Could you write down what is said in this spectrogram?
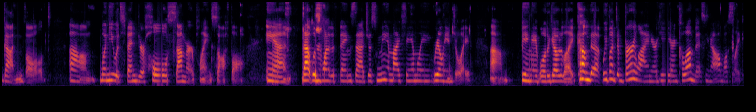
got involved um, when you would spend your whole summer playing softball. And that was one of the things that just me and my family really enjoyed. Um, being able to go to like come to we went to Berliner here in Columbus, you know, almost like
